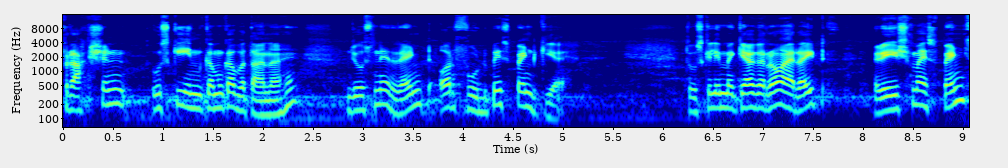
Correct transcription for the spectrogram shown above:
फ्रैक्शन उसकी इनकम का बताना है जो उसने रेंट और फ़ूड पे स्पेंड किया है। तो उसके लिए मैं क्या कर रहा हूँ? I right Reshma spends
